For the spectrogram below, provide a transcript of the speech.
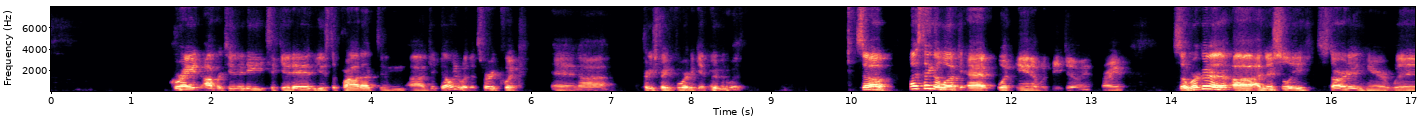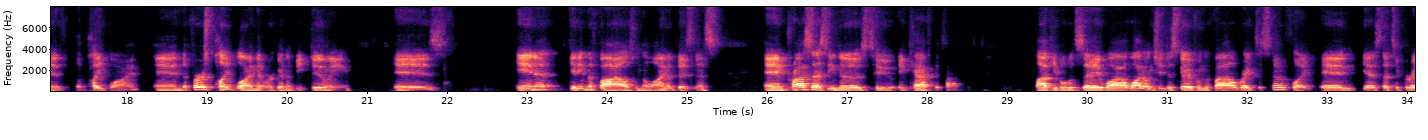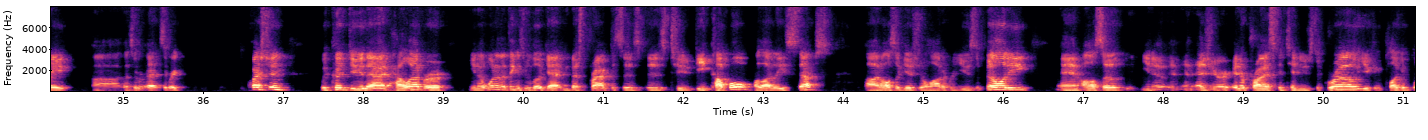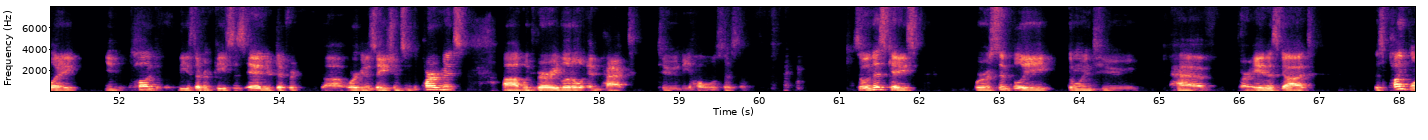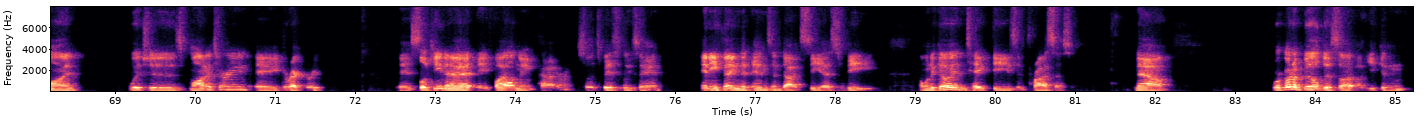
great opportunity to get in, use the product, and uh, get going with it. It's very quick and uh, pretty straightforward to get moving with. So let's take a look at what Anna would be doing, right? So we're going to uh, initially start in here with the pipeline. And the first pipeline that we're going to be doing is Anna getting the files from the line of business and processing those to a Kafka topic. A lot of people would say, "Well, why don't you just go from the file right to Snowflake?" And yes, that's a great uh, that's a that's a great question. We could do that. However, you know, one of the things we look at in best practices is to decouple a lot of these steps. Uh, it also gives you a lot of reusability, and also, you know, and, and as your enterprise continues to grow, you can plug and play. You plug these different pieces in your different uh, organizations and departments uh, with very little impact to the whole system. So in this case, we're simply going to have, or Anna's got this pipeline, which is monitoring a directory. It's looking at a file name pattern. So it's basically saying anything that ends in .csv. I want to go ahead and take these and process it. Now, we're going to build this. Uh, you can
